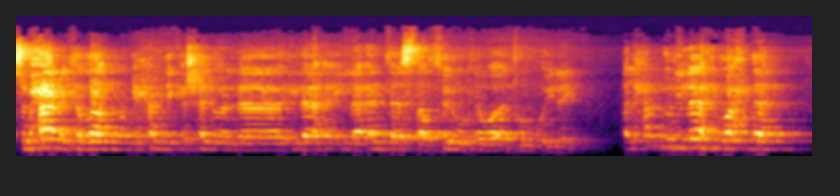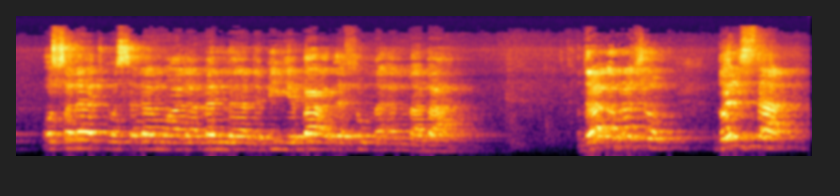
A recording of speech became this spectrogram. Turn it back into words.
سبحانك اللهم وبحمدك اشهد ان لا اله الا انت استغفرك واتوب اليك. الحمد لله وحده والصلاه والسلام على من لا نبي بعد ثم اما بعد. Draga braćo, doista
